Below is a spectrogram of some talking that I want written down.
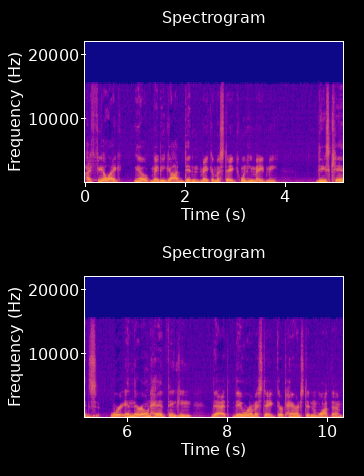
I feel like, you know, maybe God didn't make a mistake when he made me. These kids were in their own head thinking, that they were a mistake. Their parents didn't want them,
